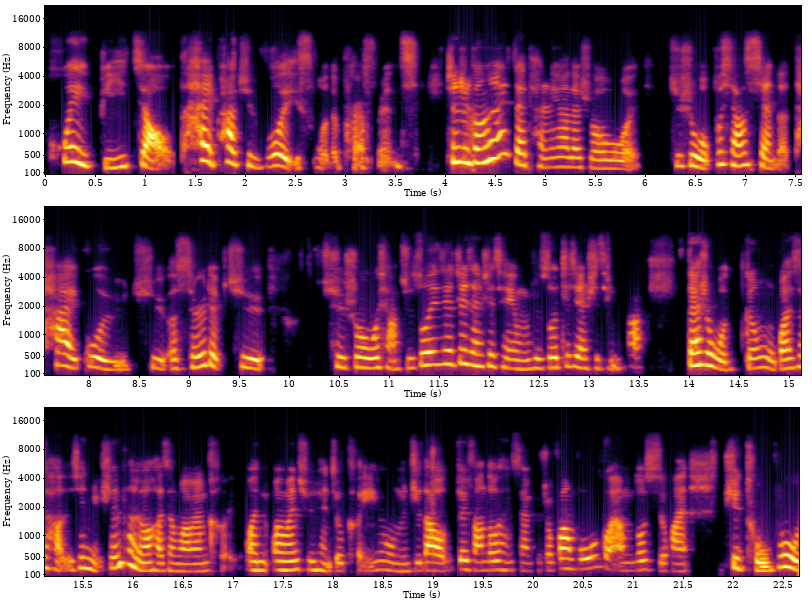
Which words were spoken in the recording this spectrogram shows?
会比较害怕去 voice 我的 preference。就是刚刚在谈恋爱的时候，我就是我不想显得太过于去 assertive，去去说我想去做一些这件事情，我们去做这件事情吧。但是我跟我关系好的一些女生朋友好像完完可以，完完完全全就可以，因为我们知道对方都很喜欢，比如说逛博物馆，我们都喜欢去徒步。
